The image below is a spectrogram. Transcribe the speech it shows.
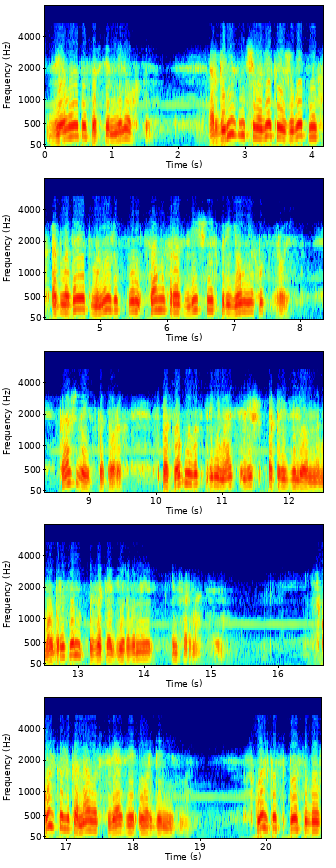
Дело это совсем нелегкое. Организм человека и животных обладает множеством самых различных приемных устройств, каждое из которых – способны воспринимать лишь определенным образом закодированную информацию. Сколько же каналов связи у организма? Сколько способов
